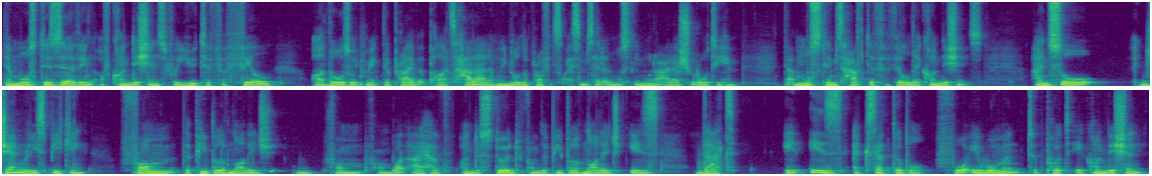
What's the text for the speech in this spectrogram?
The most deserving of conditions for you to fulfill are those which make the private parts halal and we know the Prophet said المسلمون على شروطهم that Muslims have to fulfill their conditions and so generally speaking from the people of knowledge from from what I have understood from the people of knowledge is that it is acceptable for a woman to put a condition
